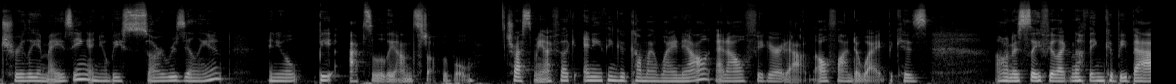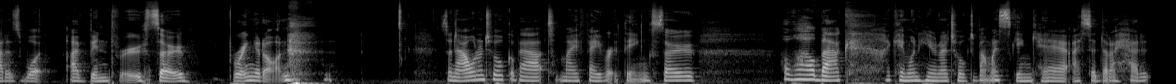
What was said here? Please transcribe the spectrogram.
truly amazing. And you'll be so resilient and you'll be absolutely unstoppable. Trust me, I feel like anything could come my way now and I'll figure it out. I'll find a way because I honestly feel like nothing could be bad as what I've been through. So bring it on. so now I want to talk about my favorite thing. So a while back, I came on here and I talked about my skincare. I said that I had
